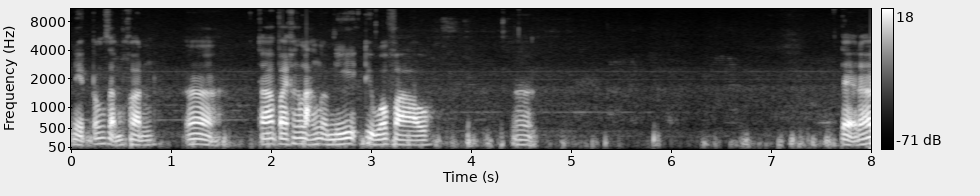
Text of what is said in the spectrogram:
เน็ตต้องสำคัญอ่าถ้าไปข้างหลังแบบนี้ถือว่าฟาวอ่า แต่ถ้า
